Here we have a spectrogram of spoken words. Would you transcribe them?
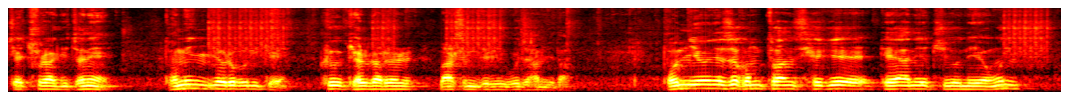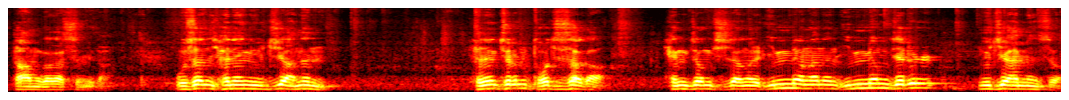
제출하기 전에 도민 여러분께 그 결과를 말씀드리고자 합니다. 본위원회에서 검토한 세 개 대안의 주요 내용은 다음과 같습니다. 우선 현행 유지하는 현행처럼 도지사가 행정시장을 임명하는 임명제를 유지하면서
